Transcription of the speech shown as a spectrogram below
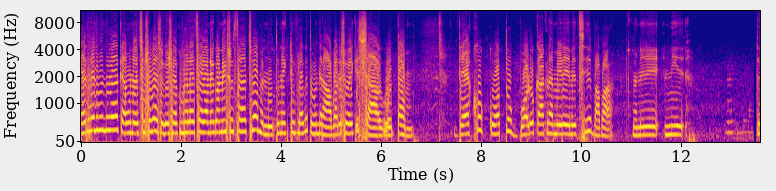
রাধে রাধে বন্ধুরা, কেমন আছো সবাই? আশা করি সবাই খুব ভালো আছে আর অনেক অনেক সুস্থ আছো। আমার নতুন একটি ভ্লগে তোমাদের আবারও সবাইকে স্বাগতম। দেখো কত বড় কাঁকড়া মেরে এনেছে বাবা। মানে নিয়ে তো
